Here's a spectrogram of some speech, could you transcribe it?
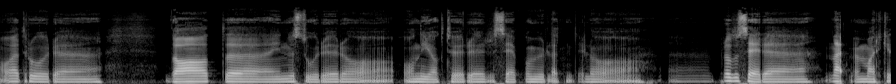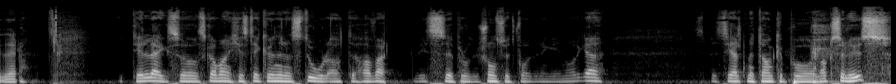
og jeg tror da at uh, investorer og, og, nye aktører ser på muligheten til å uh, produsere nærme markeder. I tillegg så skal man ikke stikke under en stol at det har vært visse produksjonsutfordringer i Norge. Spesielt med tanke på lakselus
